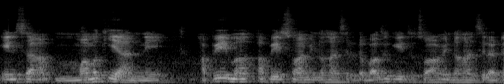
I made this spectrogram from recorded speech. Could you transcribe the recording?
ඒ නිසා මම කියන්නේ අපේ අපේ ස්වාමින් වහන්සේලාට වගකීතු ස්වාමින් වහන්සේලාට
